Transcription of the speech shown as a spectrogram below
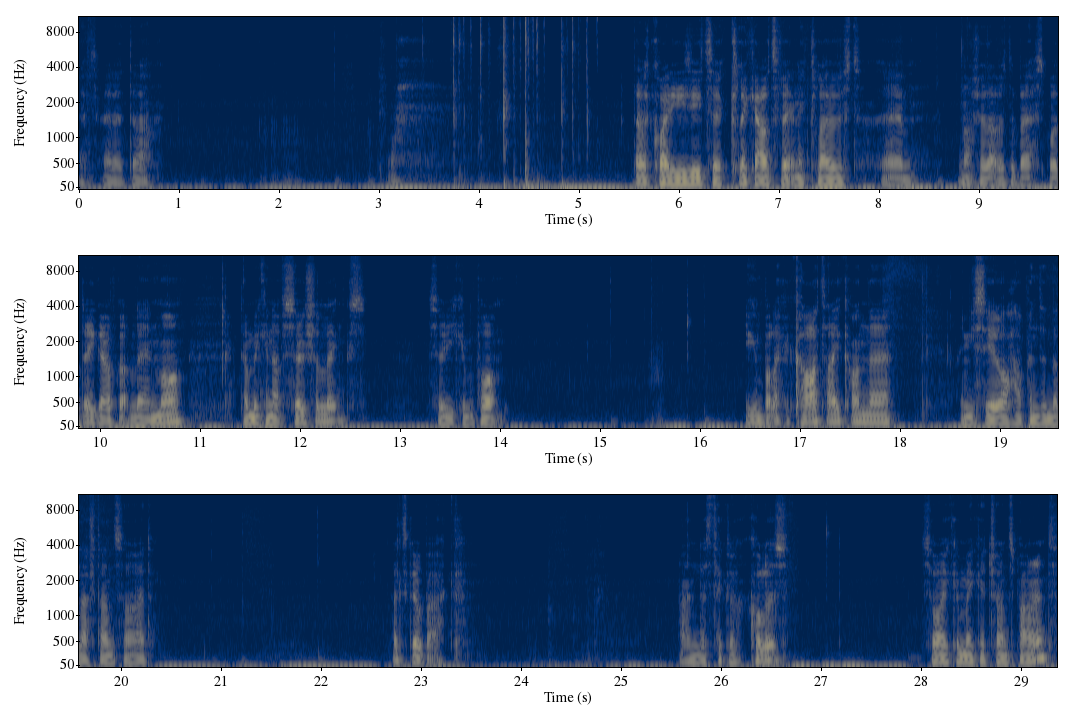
let's edit that. That was quite easy to click out of it and it closed. Um, not sure that was the best, but there you go. I've got learn more. Then we can have social links. So you can put you can put like a cart icon there and you see it all happens in the left hand side. Let's go back and let's take a look at colors. So I can make it transparent.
